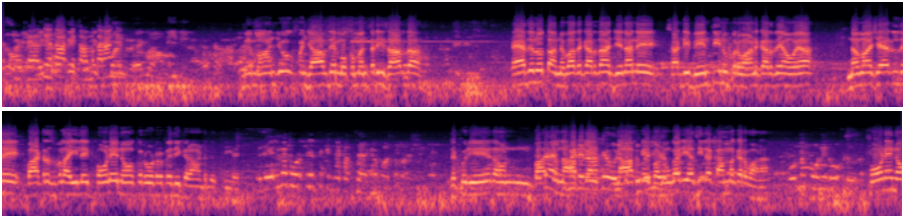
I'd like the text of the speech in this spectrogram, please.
ਅਸੀਂ ਪਹਿਲ ਦੇ ਆਧਾਰ ਤੇ ਕੰਮ ਕਰਾਂਗੇ। ਮੈਂ ਮਾਨਯੋਗ ਪੰਜਾਬ ਦੇ ਮੁੱਖ ਮੰਤਰੀ ਸਾਹਿਬ ਦਾ ਤਹਿ ਦਿਲੋਂ ਧੰਨਵਾਦ ਕਰਦਾ ਜਿਨ੍ਹਾਂ ਨੇ ਸਾਡੀ ਬੇਨਤੀ ਨੂੰ ਪ੍ਰਵਾਨ ਕਰਦਿਆਂ ਹੋਇਆ ਨਵਾਂ ਸ਼ਹਿਰ ਦੇ ਵਾਟਰ ਸਪਲਾਈ ਲਈ ਪੌਣੇ 9 ਕਰੋੜ ਰੁਪਏ ਦੀ ਗ੍ਰਾਂਟ ਦਿੱਤੀ ਹੈ। ਰੇਲਵੇ ਰੋਡ ਤੇ ਇੱਥੇ ਕਿੰਨਾ ਖਰਚਾ ਹੈਗਾ ਵਾਟਰ ਦਾ ਦੇਖੋ ਜੀ ਇਹ ਤਾਂ ਹੁਣ ਬਾਅਦ ਚੋਂ ਨਾਪ ਕੇ ਨਾਪ ਕੇ। ਬਣੂਗਾ ਜੀ ਅਸੀਂ ਤਾਂ ਕੰਮ ਕਰਵਾਉਣਾ। ਉਹਨਾਂ ਪੌਣੇ ਨੌ ਕਰੋੜ ਪੌਣੇ 9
